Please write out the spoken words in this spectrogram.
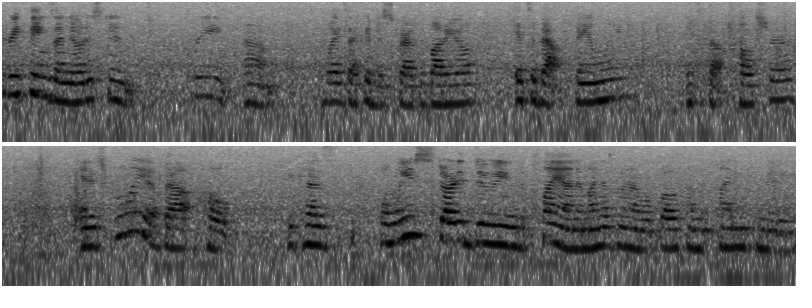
three things I noticed in, three um, ways I could describe the barrio. It's about family, it's about culture, and it's really about hope. Because when we started doing the plan, and my husband and I were both on the planning committee,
